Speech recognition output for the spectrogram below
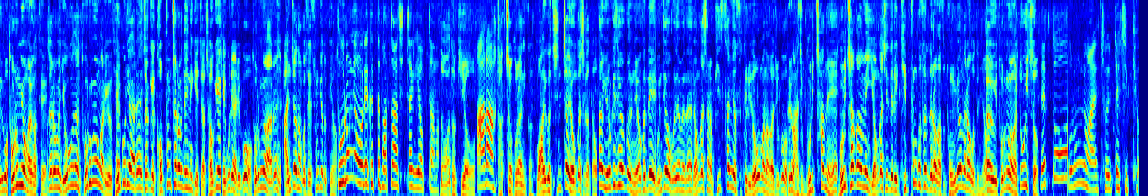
이거 도롱뇽 알 같아. 자 여러분 요거는 도롱뇽 알이에요. 개구리 알은 저렇게 거품처럼 돼 있는 게 있죠. 저게 개구리 알이고 도롱뇽 알은 안전한 곳에 숨겨둘게요 도롱뇽 우리 그때 봤잖아. 진짜 귀엽잖아. 너가 더 귀여워 알아. 닥쳐 구라니까 와 이거 진짜 연가시 같다 딱 이렇게 생겼거든요 근데 문제가 뭐냐면은 연가시랑 비슷한 녀석들이 너무 많아가지고 그리고 아직 물이 차네 물이 차가면 이 연가시들이 깊은 곳에 들어가서 동면을 하거든요 야 여기 도롱뇽알 또 있어 냅둬. 도롱뇽 알 절대 지켜.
